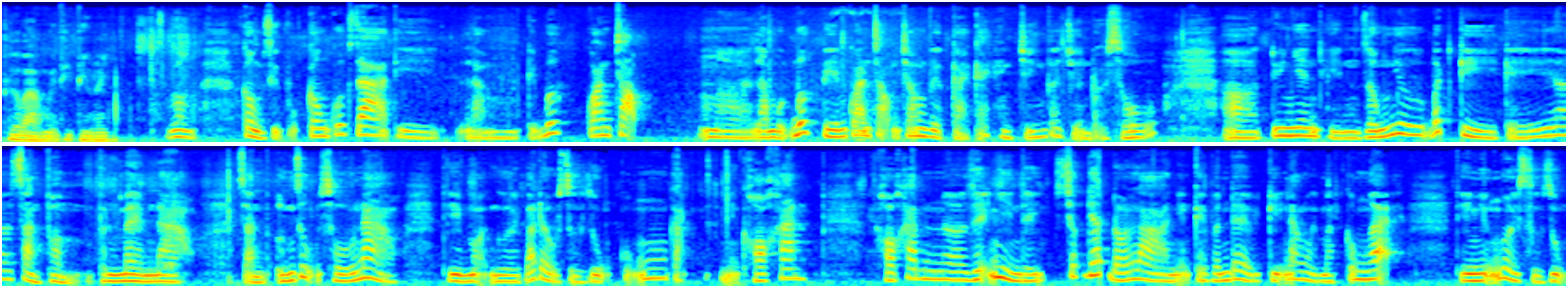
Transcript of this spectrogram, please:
thưa bà Nguyễn Thị Thùy Linh? Vâng cổng dịch vụ công quốc gia thì là một cái bước quan trọng là một bước tiến quan trọng trong việc cải cách hành chính và chuyển đổi số. À, tuy nhiên thì giống như bất kỳ cái ờ, sản phẩm phần mềm nào, sản ứng dụng số nào thì mọi người bắt đầu sử dụng cũng gặp những khó khăn. Khó khăn ờ, dễ nhìn thấy trước nhất đó là những cái vấn đề về kỹ năng về mặt công nghệ thì những người sử dụng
